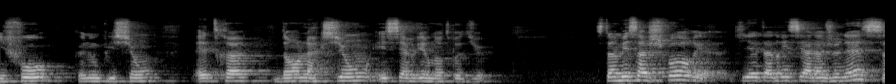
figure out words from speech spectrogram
il faut que nous puissions être dans l'action et servir notre Dieu. C'est un message fort qui est adressé à la jeunesse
